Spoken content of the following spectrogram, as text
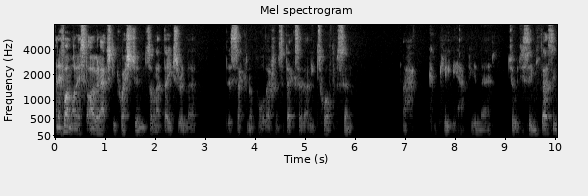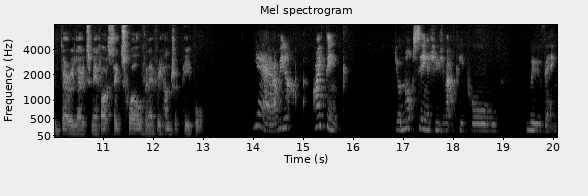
And if I'm honest, I would actually question some of that data in the, the second report there from Sodexo that only 12% are completely happy in their job. It seems that seems very low to me. If I was to say 12 in every 100 people, Yeah, I mean, I think you're not seeing a huge amount of people moving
